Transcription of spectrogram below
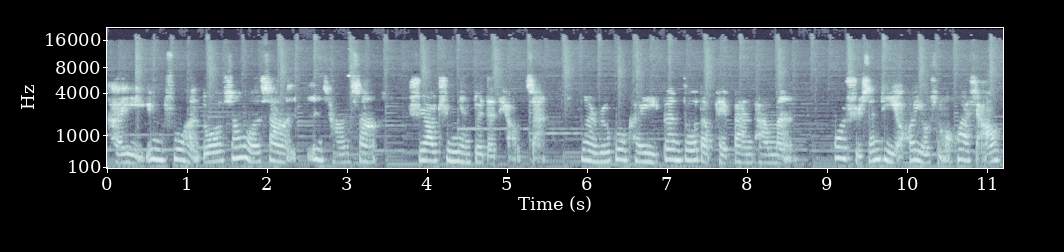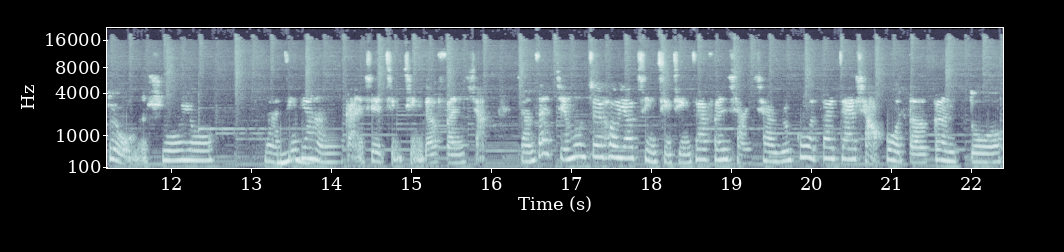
可以应付很多生活上、日常上需要去面对的挑战。那如果可以更多的陪伴他们，或许身体也会有什么话想要对我们说哟。那今天很感谢晴晴的分享。想在节目最后邀请晴晴再分享一下，如果大家想获得更多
